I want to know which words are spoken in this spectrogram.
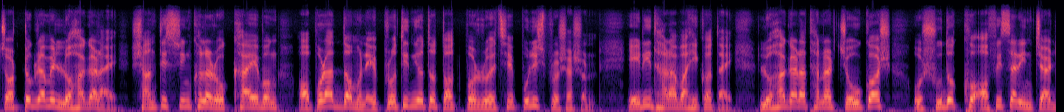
চট্টগ্রামের লোহাগাড়ায় শান্তি শৃঙ্খলা রক্ষা এবং অপরাধ দমনে প্রতিনিয়ত তৎপর রয়েছে পুলিশ প্রশাসন। এরই ধারাবাহিকতায় লোহাগাড়া থানার চৌকশ ও সুদক্ষ officer in charge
